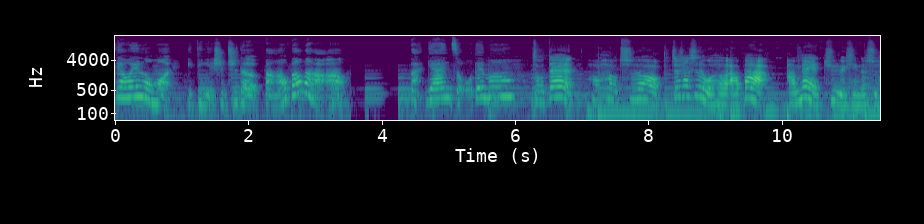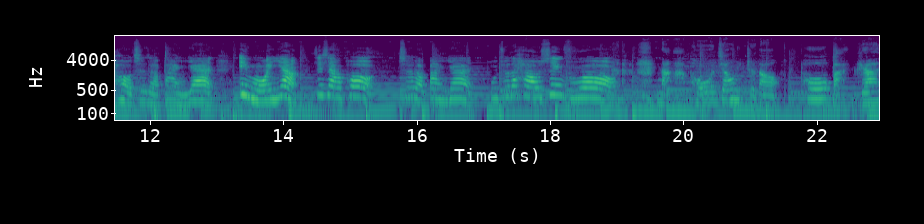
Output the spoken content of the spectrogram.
钓 A 了嘛，一定也是吃的饱饱饱。板鸭走的吗？走的，好好吃哦，就像是我和阿爸阿妹去旅行的时候吃的板鸭一模一样。谢谢阿婆，吃了板鸭，我觉得好幸福哦。那阿婆教你这道剖板鸭。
